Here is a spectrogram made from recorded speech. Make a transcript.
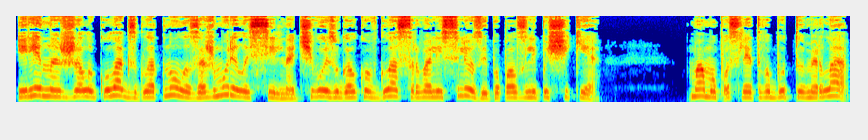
Ирина сжала кулак, сглотнула, зажмурилась сильно, отчего из уголков глаз сорвались слезы и поползли по щеке. Мама после этого будто умерла,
